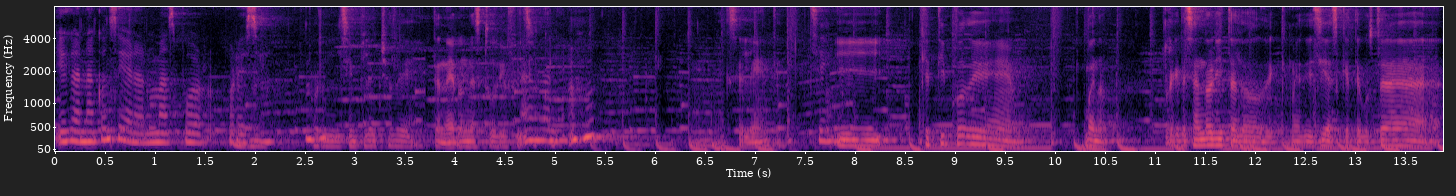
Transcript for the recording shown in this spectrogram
llegan a considerar más por, por eso. Por el simple hecho de tener un estudio físico. Excelente. Sí. ¿Y qué tipo de, bueno, regresando ahorita a lo de que me decías que te gusta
